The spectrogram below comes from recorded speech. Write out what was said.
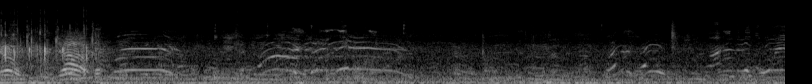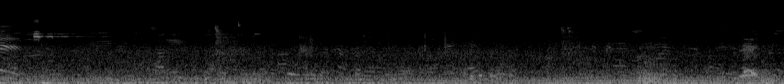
Go. Good job. Thank you.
